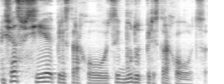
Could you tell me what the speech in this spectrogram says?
Сейчас все перестраховываются и будут перестраховываться.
